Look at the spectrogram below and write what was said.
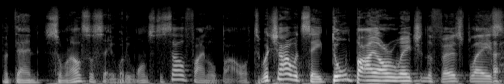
But then someone else will say, well, he wants to sell Final Battle. To which I would say, don't buy ROH in the first place.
